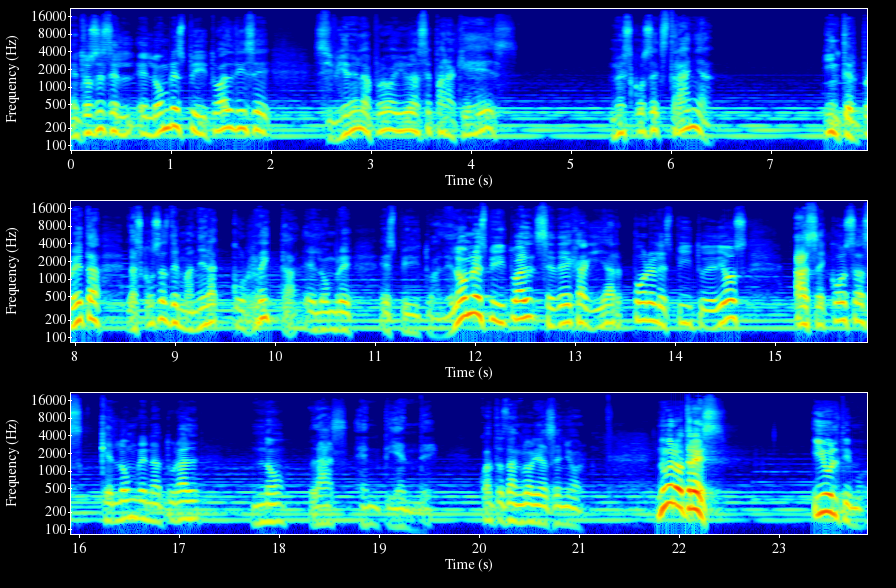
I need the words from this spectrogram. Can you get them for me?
Entonces el, el hombre espiritual dice, si viene la prueba yo ya sé para qué es. No es cosa extraña. Interpreta las cosas de manera correcta el hombre espiritual. El hombre espiritual se deja guiar por el Espíritu de Dios, hace cosas que el hombre natural no las entiende. ¿Cuántos dan gloria al Señor? Número tres y último,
